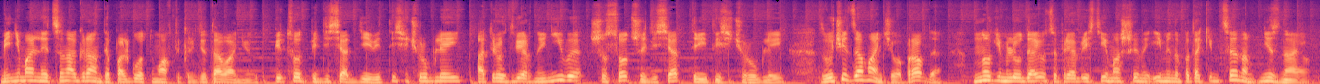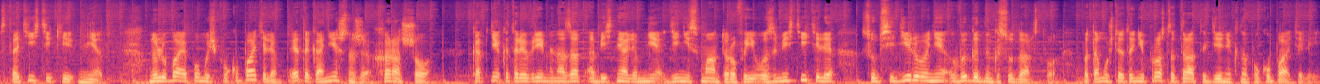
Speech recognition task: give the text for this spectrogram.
Минимальная цена гранта по льготному автокредитованию 559 тысяч рублей, а трехдверной Нивы 663 тысячи рублей. Звучит заманчиво, правда? Многим ли удается приобрести машины именно по таким ценам, не знаю. Статистики нет. Но любая помощь покупателям – это, конечно же, хорошо. Как некоторое время назад объясняли мне Денис Мантуров и его заместители, субсидирование выгодно государству, потому что это не просто траты денег на покупателей.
